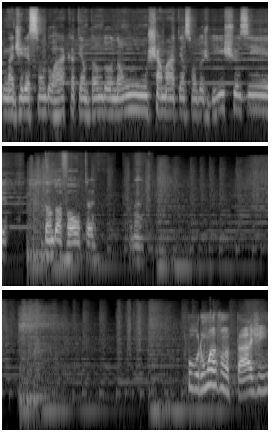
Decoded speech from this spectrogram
na direção do Aka, tentando não chamar a atenção dos bichos e dando a volta. Né? Por uma vantagem,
